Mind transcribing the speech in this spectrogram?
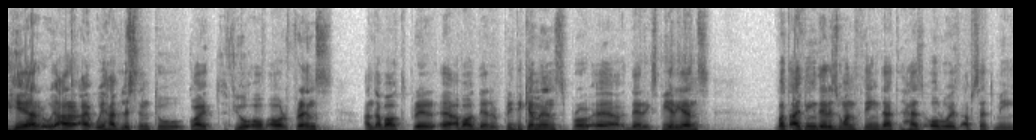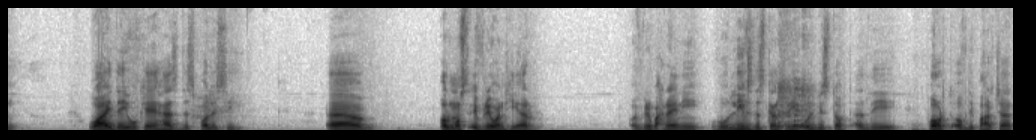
here we are we have listened to quite a few of our friends and about prayer, uh, about their predicaments pro, uh, their experience. But i think there is one thing that has always upset me. Why the uk has this policy? Uh, almost everyone here every bahraini who leaves this country will be stopped at the port of departure.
